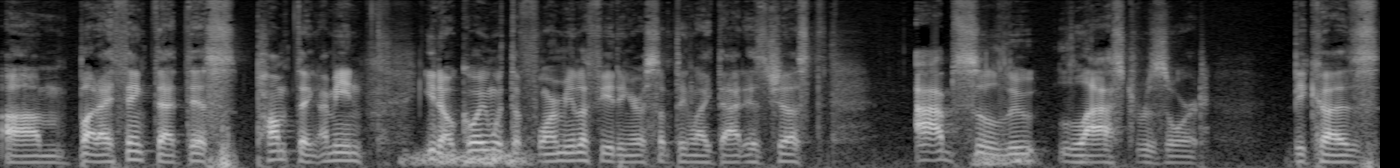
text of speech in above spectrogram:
Um, but I think that this pump thing, I mean, you know, going with the formula feeding or something like that is just absolute last resort because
